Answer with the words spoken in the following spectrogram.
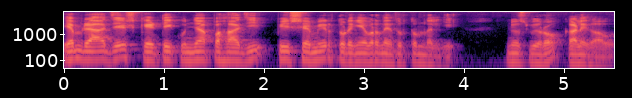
M Rajesh K T Kunhappa Haji P Shameer തുടങ്ങിയവർ നേതൃത്വം നൽകി. News bureau Kalikavu.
